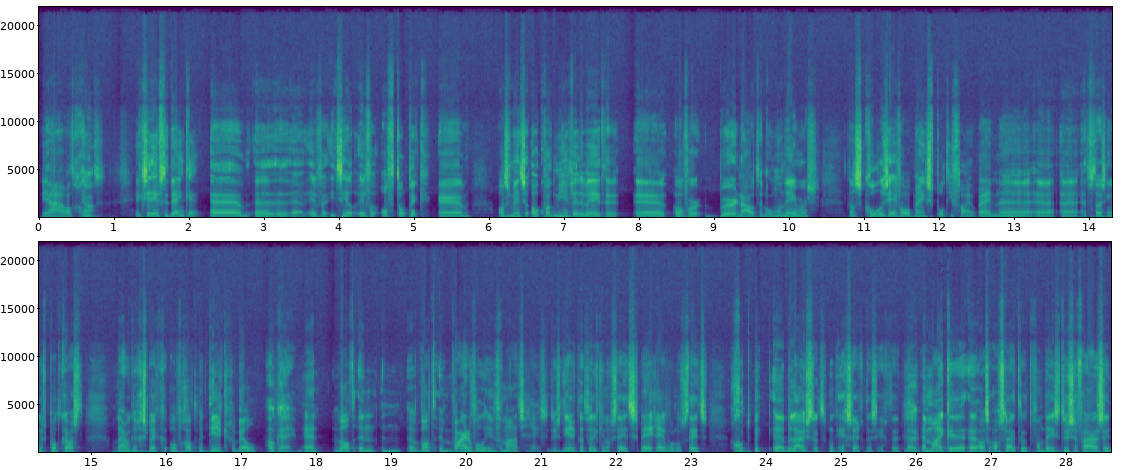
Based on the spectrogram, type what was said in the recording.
Ja, wat goed. Ik zit even te denken. ehm, eh, eh, even iets heel even off topic. Ehm, als mensen ook wat meer willen weten eh, over burn-out en ondernemers, dan scroll eens even op mijn Spotify, op mijn News podcast. Daar heb ik een gesprek over gehad met Dirk Rebel. Oké, En wat een, een, wat een waardevolle informatie geeft. Dus Dirk, dat wil ik je nog steeds meegeven. Wordt nog steeds goed be- beluisterd. Moet ik echt zeggen. Dat is echt, Leuk. En Maaike, als afsluiter van deze tussenfase.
